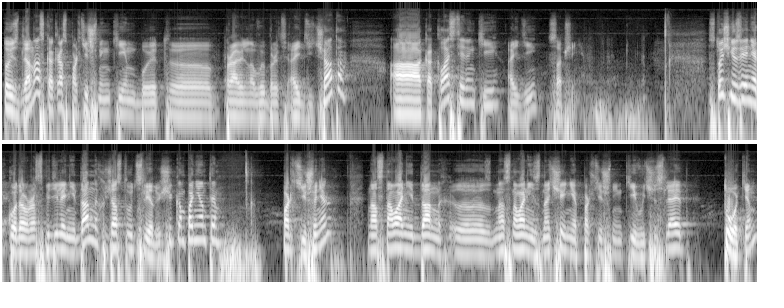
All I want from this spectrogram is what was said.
То есть для нас как раз partitioning key будет э, правильно выбрать ID чата, а как кластеринг key ID сообщения. С точки зрения кода в распределении данных участвуют следующие компоненты. Partitioner на основании данных, э, на основании значения partitioning key вычисляет токен,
